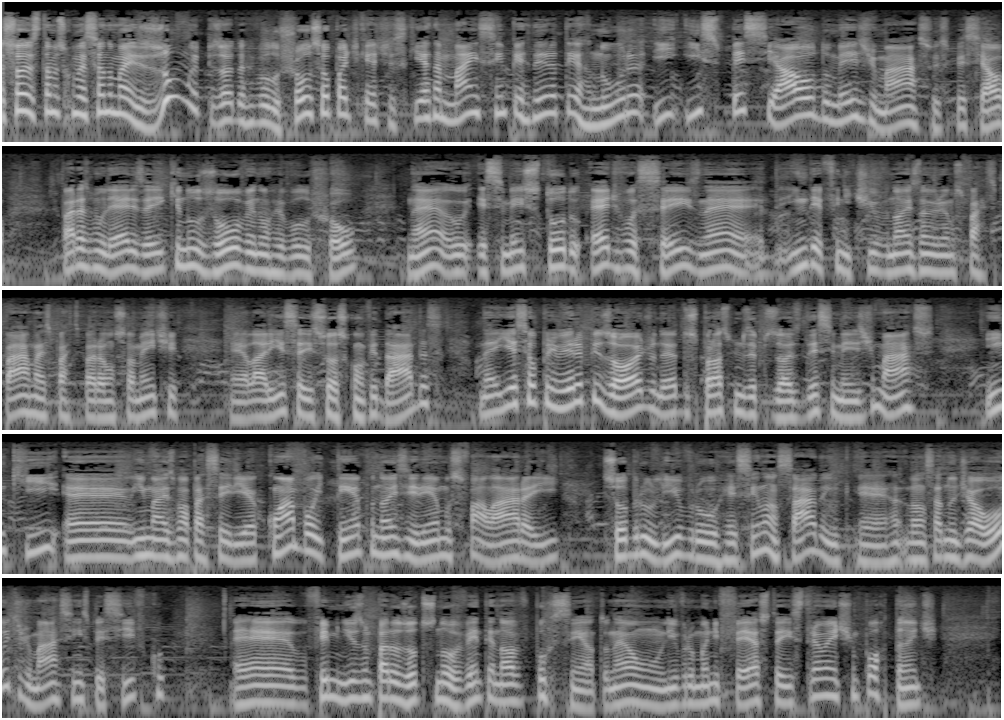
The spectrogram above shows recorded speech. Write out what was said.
pessoas, estamos começando mais um episódio do Revolu Show, seu podcast de esquerda, mas sem perder a ternura e especial do mês de março, especial para as mulheres aí que nos ouvem no Revolu Show. Né? Esse mês todo é de vocês, né? Em definitivo, nós não iremos participar, mas participarão somente é, Larissa e suas convidadas. Né? E esse é o primeiro episódio né, dos próximos episódios desse mês de março, em que, é, em mais uma parceria com a Boitempo, nós iremos falar aí sobre o livro recém-lançado, é, lançado no dia 8 de março em específico, é, o Feminismo para os Outros 99%, né? um livro manifesto extremamente importante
